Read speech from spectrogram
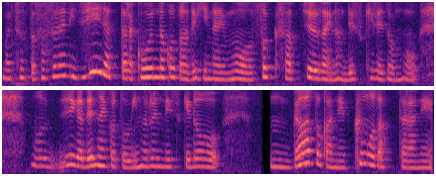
まあちょっとさすがに G だったらこんなことはできない、もう即殺虫剤なんですけれども、もう G が出ないことを祈るんですけど、うん、ガーとかね、雲だったらね、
